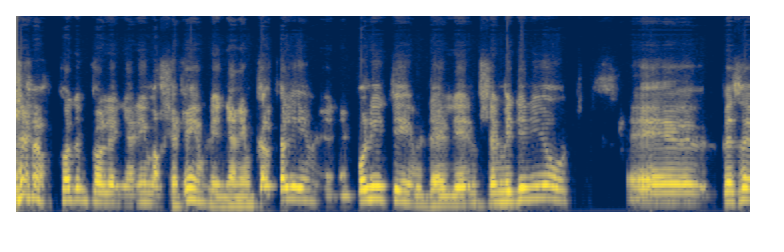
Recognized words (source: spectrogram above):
קודם כל לעניינים אחרים, לעניינים כלכליים, לעניינים פוליטיים, לעניינים של מדיניות, אה, וזה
